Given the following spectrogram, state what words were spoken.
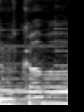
of cobble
